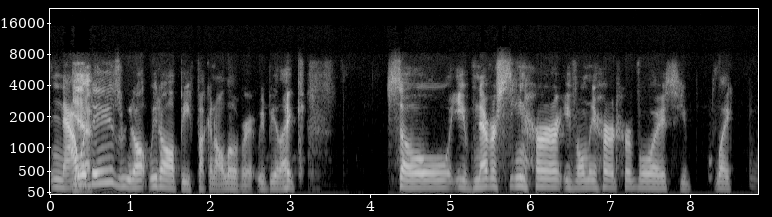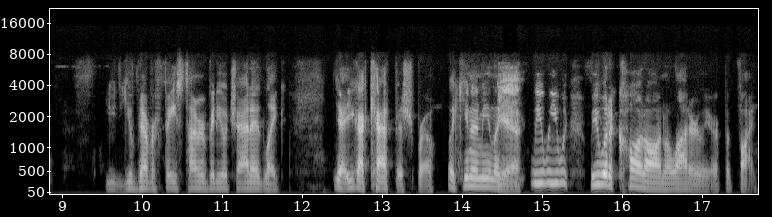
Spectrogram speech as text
nowadays, we'd all we'd all be fucking all over it. We'd be like, So you've never seen her, you've only heard her voice, you've like you, you've never FaceTime or video chatted, like yeah, you got catfish, bro. Like you know what I mean? Like Yeah. we we we would have caught on a lot earlier, but fine.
